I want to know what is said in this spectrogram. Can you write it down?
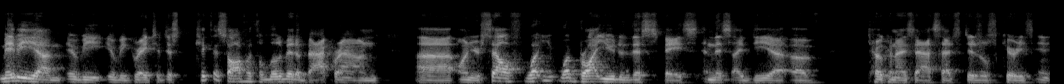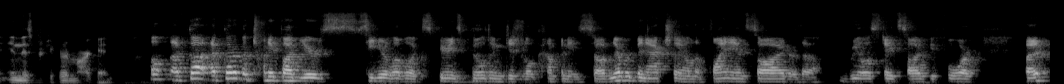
Maybe um, it would be it would be great to just kick this off with a little bit of background uh, on yourself. What you, what brought you to this space and this idea of tokenized assets, digital securities in, in this particular market? Well, I've got I've got about 25 years senior level experience building digital companies. So I've never been actually on the finance side or the real estate side before. But a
